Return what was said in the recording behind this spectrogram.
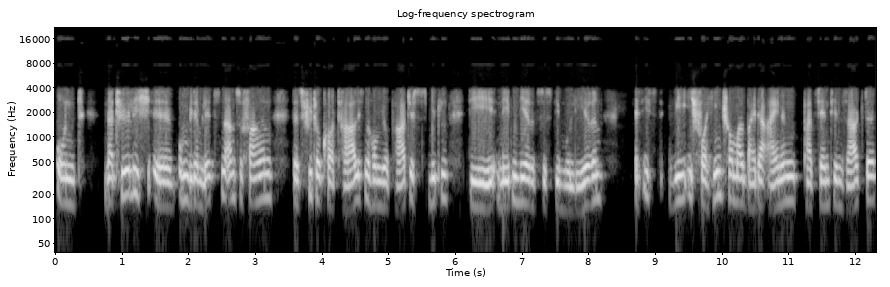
Und Natürlich, äh, um mit dem letzten anzufangen, das Phytokortal ist ein homöopathisches Mittel, die Nebenniere zu stimulieren. Es ist, wie ich vorhin schon mal bei der einen Patientin sagte,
